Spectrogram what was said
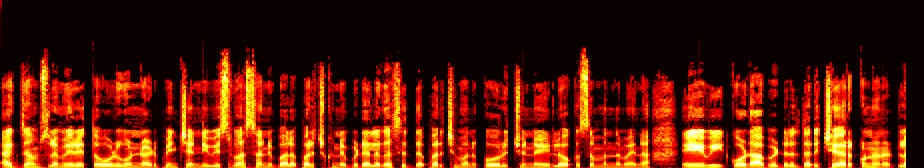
ఎగ్జామ్స్లో మీరే తోడుగుని నడిపించండి. విశ్వాసాన్ని బలపరుచుకునే బిడ్డలుగా సిద్ధపడి బలపరచమని కోరుచున్న ఈ లోక సంబంధమైన ఏవి కూడా బిడ్డలు దరి చేరకున్నట్లు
